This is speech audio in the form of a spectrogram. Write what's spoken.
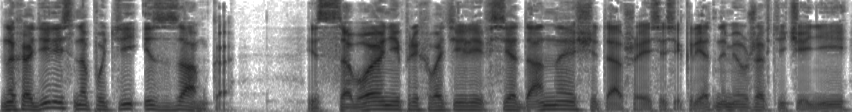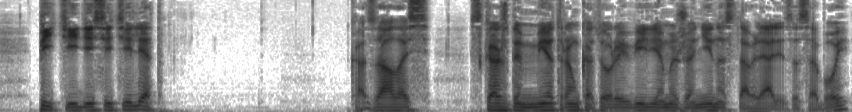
находились на пути из замка, и с собой они прихватили все данные, считавшиеся секретными уже в течение 50 лет. Казалось, с каждым метром, который Вильям и Жанин оставляли за собой,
